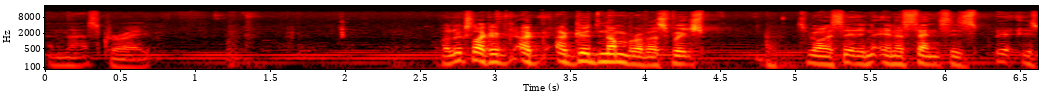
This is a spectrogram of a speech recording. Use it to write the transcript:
and that's great. Well, it looks like a, a, a good number of us, which, to be honest, in, in a sense is, is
